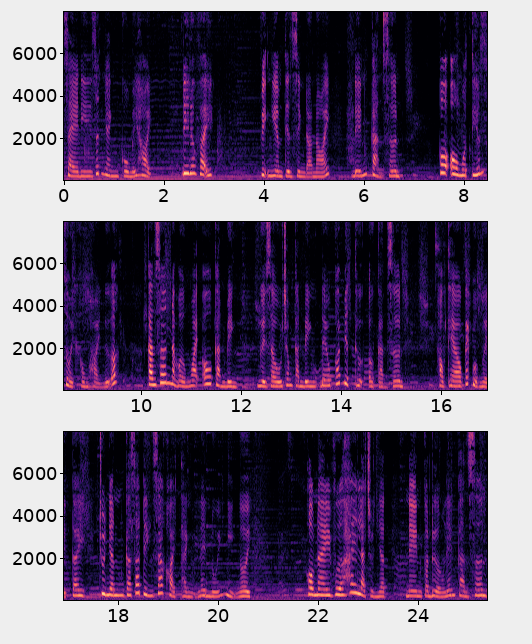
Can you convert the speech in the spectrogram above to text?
xe đi rất nhanh cô mới hỏi. Đi đâu vậy? Vị nghiêm tiên sinh đó nói, đến Cản Sơn. Cô ồ một tiếng rồi không hỏi nữa. Càn Sơn nằm ở ngoại ô Càn Bình, người giàu trong Càn Bình đều có biệt thự ở Càn Sơn. Học theo cách của người Tây, chủ nhân cả gia đình ra khỏi thành lên núi nghỉ ngơi. Hôm nay vừa hay là chủ nhật, nên con đường lên Càn Sơn,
